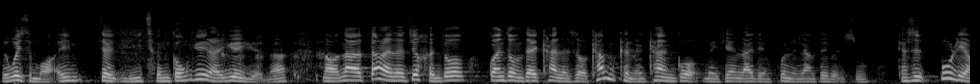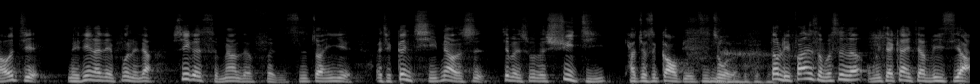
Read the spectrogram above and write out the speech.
那为什么哎，这离成功越来越远呢？那那当然呢，就很多观众在看的时候，他们可能看过《每天来点负能量》这本书，但是不了解。每天来点负能量是一个什么样的粉丝专业？而且更奇妙的是，这本书的续集它就是告别之作了。到底发生什么事呢？我们一起来看一下 VCR。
